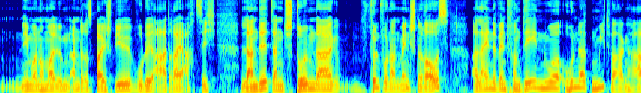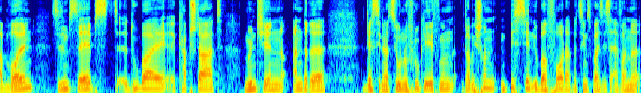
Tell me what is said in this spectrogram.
nehmen wir nochmal irgendein anderes Beispiel, wo der A380 landet, dann strömen da 500 Menschen raus. Alleine wenn von denen nur 100 einen Mietwagen haben wollen, sind selbst äh, Dubai, Kapstadt, München, andere Destinationen und Flughäfen, glaube ich, schon ein bisschen überfordert, beziehungsweise ist einfach eine,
